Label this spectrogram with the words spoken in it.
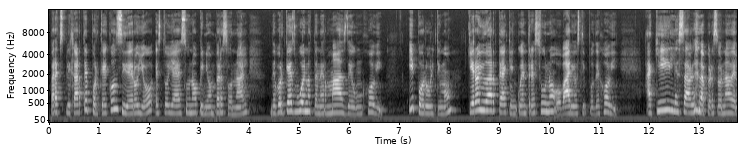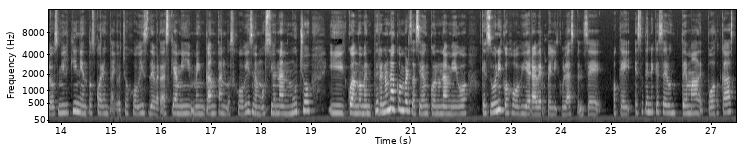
para explicarte por qué considero yo, esto ya es una opinión personal, de por qué es bueno tener más de un hobby. Y por último, quiero ayudarte a que encuentres uno o varios tipos de hobby. Aquí les habla la persona de los 1548 hobbies. De verdad es que a mí me encantan los hobbies, me emocionan mucho. Y cuando me enteré en una conversación con un amigo que su único hobby era ver películas, pensé, ok, esto tiene que ser un tema de podcast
